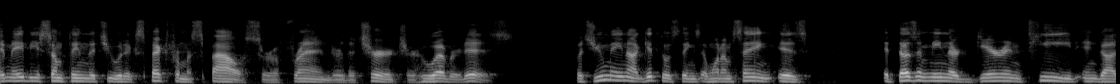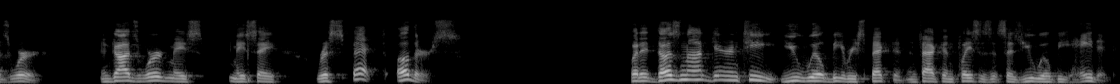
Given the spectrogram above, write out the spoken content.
It may be something that you would expect from a spouse or a friend or the church or whoever it is. But you may not get those things. And what I'm saying is, it doesn't mean they're guaranteed in God's word. And God's word may, may say, respect others. But it does not guarantee you will be respected. In fact, in places it says you will be hated.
